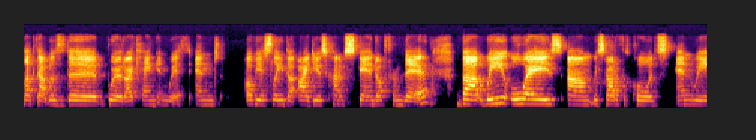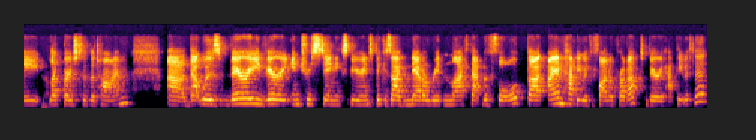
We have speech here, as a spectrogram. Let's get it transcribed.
like that was the word I came in with. And obviously the ideas kind of spanned off from there but we always um, we start off with chords and we like most of the time. Uh, that was very very interesting experience because i've never written like that before but i am happy with the final product very happy with it.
